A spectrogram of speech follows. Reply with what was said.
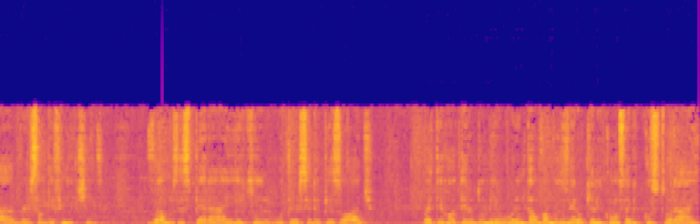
a versão definitiva. Vamos esperar aí que o terceiro episódio vai ter roteiro do Miura, então vamos ver o que ele consegue costurar aí.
